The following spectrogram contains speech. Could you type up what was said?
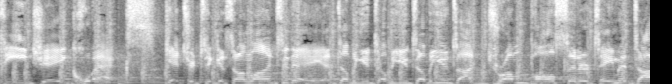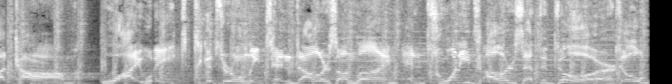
DJ Quex. Get your tickets online today at www.drumpulseentertainment.com. Why wait? Tickets are only $10 online and $20 at the door. Don't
